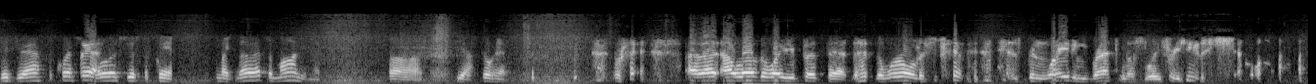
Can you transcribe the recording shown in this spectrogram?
Did you ask the question? Yeah. Well, it's just a fence. I'm like, no, that's a monument. Uh, yeah, go ahead. I, I love the way you put that. The world has been has been waiting breathlessly for you to show up,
